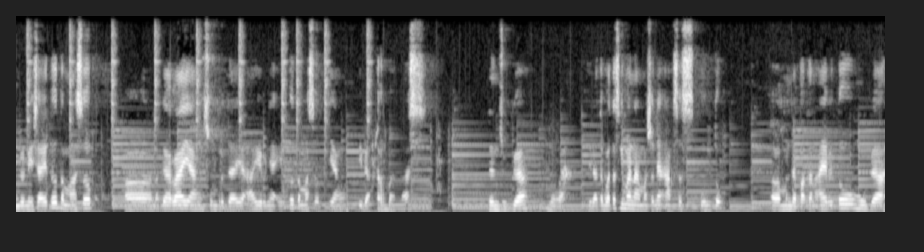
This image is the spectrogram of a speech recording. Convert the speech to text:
Indonesia itu termasuk uh, negara yang sumber daya airnya itu termasuk yang tidak terbatas dan juga murah. Tidak terbatas gimana? Maksudnya akses untuk uh, mendapatkan air itu mudah,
